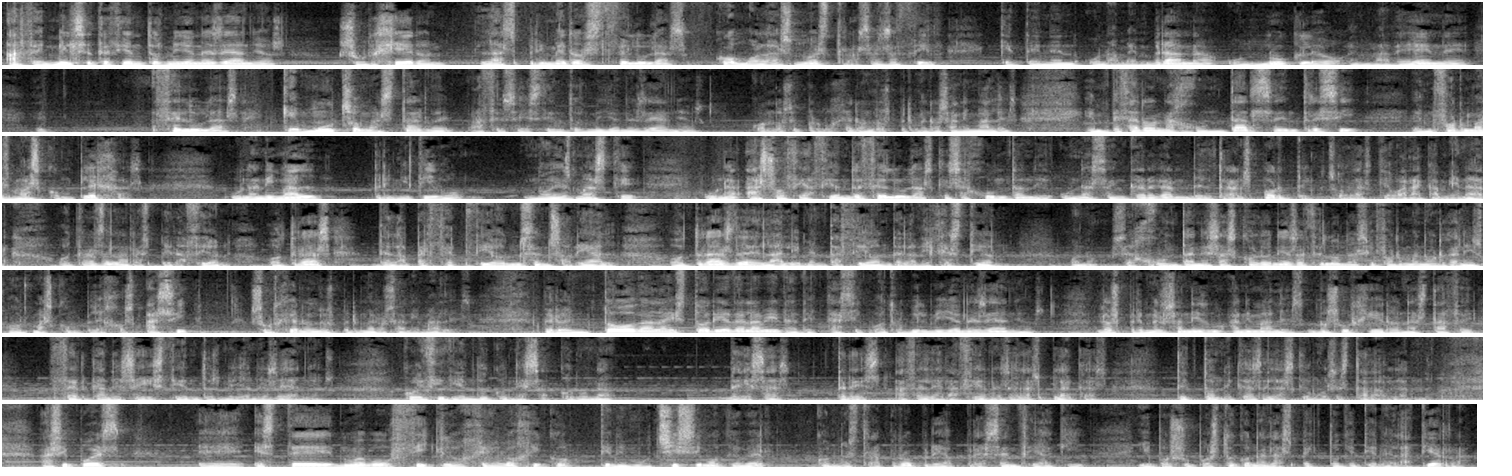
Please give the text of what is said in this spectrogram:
Hace 1.700 millones de años surgieron las primeras células como las nuestras, es decir, que tienen una membrana, un núcleo, un ADN, células que mucho más tarde, hace 600 millones de años, cuando se produjeron los primeros animales, empezaron a juntarse entre sí en formas más complejas. Un animal primitivo no es más que una asociación de células que se juntan y unas se encargan del transporte, son las que van a caminar, otras de la respiración, otras de la percepción sensorial, otras de la alimentación, de la digestión. Bueno, se juntan esas colonias de células y forman organismos más complejos. Así surgieron los primeros animales. Pero en toda la historia de la vida de casi 4.000 millones de años, los primeros animales no surgieron hasta hace cerca de 600 millones de años, coincidiendo con, esa, con una de esas tres aceleraciones de las placas tectónicas de las que hemos estado hablando. Así pues, eh, este nuevo ciclo geológico tiene muchísimo que ver con nuestra propia presencia aquí y por supuesto con el aspecto que tiene la Tierra.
